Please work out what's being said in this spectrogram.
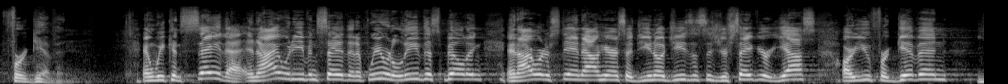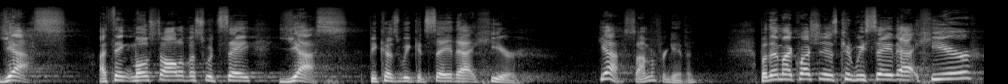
forgiven. And we can say that. And I would even say that if we were to leave this building and I were to stand out here and say, Do you know Jesus is your Savior? Yes. Are you forgiven? Yes. I think most all of us would say yes, because we could say that here. Yes, I'm forgiven. But then my question is could we say that here?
